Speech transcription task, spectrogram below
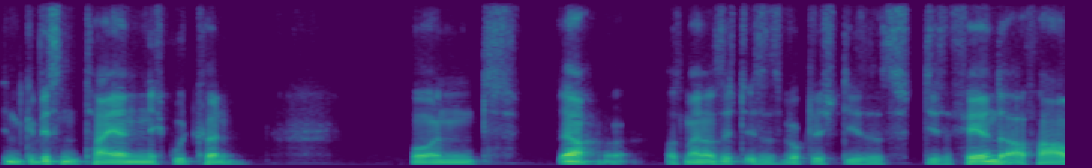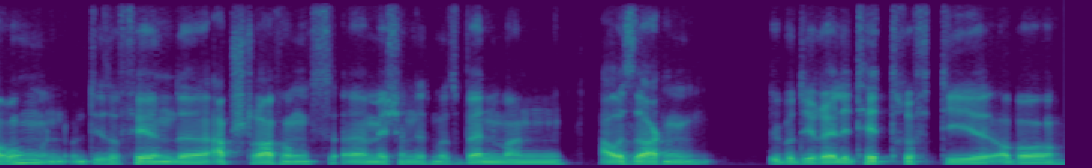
in gewissen Teilen nicht gut können. Und ja, aus meiner Sicht ist es wirklich dieses, diese fehlende Erfahrung und, und dieser fehlende Abstrafungsmechanismus, wenn man Aussagen über die Realität trifft, die aber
